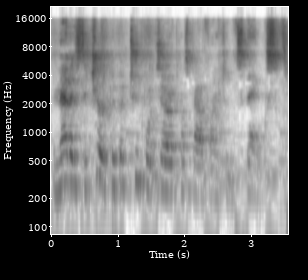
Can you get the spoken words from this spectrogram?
And that is the Cherry Picker 2.0 plus power functions. Thanks.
